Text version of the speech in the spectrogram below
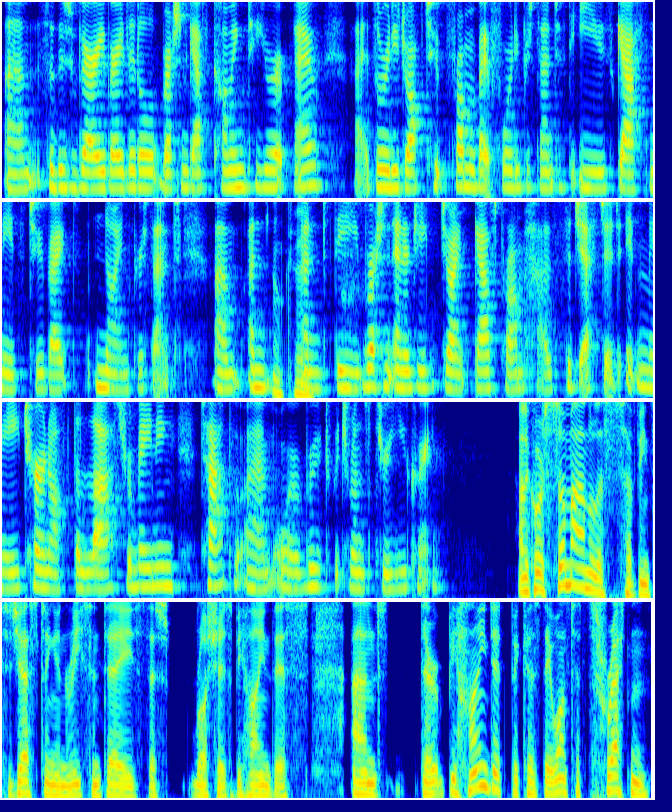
Um, so there's very, very little Russian gas coming to Europe now. Uh, it's already dropped to, from about 40% of the EU's gas needs to about 9%. Um, and, okay. and the Russian energy giant Gazprom has suggested it may turn off the last remaining tap um, or route which runs through Ukraine. And of course, some analysts have been suggesting in recent days that Russia is behind this. And they're behind it because they want to threaten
